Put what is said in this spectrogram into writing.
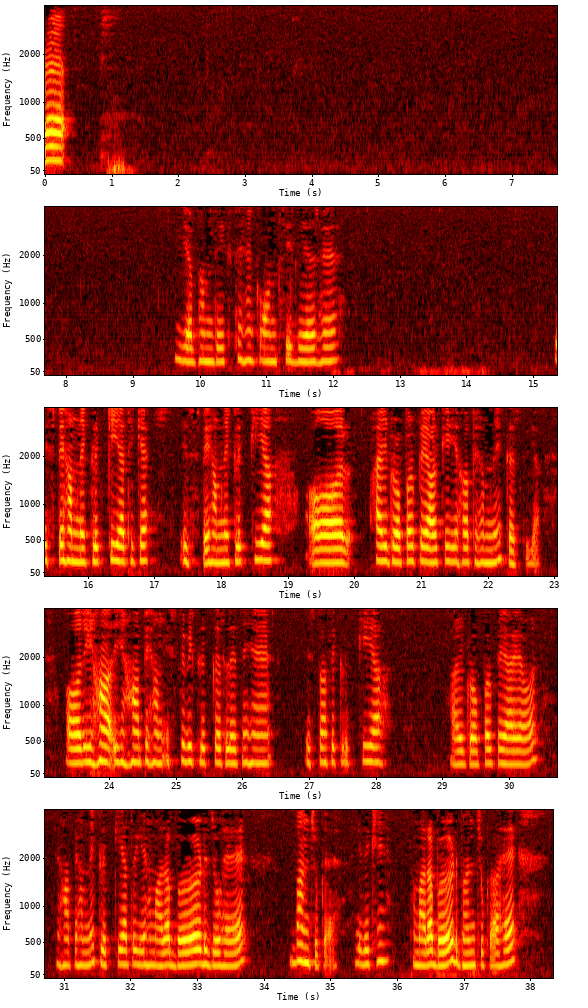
ये अब हम देखते हैं कौन सी लेयर है। इस पे हमने क्लिक किया, ठीक है? इस पे हमने क्लिक किया और आई ड्रॉपर पे आके यहाँ पे हमने कर दिया। और यहाँ यहाँ पे हम इस पे भी क्लिक कर लेते हैं। इस तरह से क्लिक किया आई ड्रॉपर पे आया और यहाँ पे हमने क्लिक किया। तो ये हमारा बर्ड जो है, बन चुका है। ये देखें, हमारा बर्ड बन चुका है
